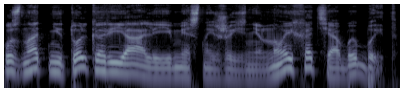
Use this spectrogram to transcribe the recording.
узнать не только реалии местной жизни, но и хотя бы быт.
